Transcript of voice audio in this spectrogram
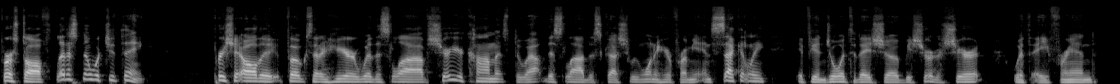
First off, let us know what you think. Appreciate all the folks that are here with us live. Share your comments throughout this live discussion. We want to hear from you. And secondly, if you enjoyed today's show, be sure to share it with a friend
